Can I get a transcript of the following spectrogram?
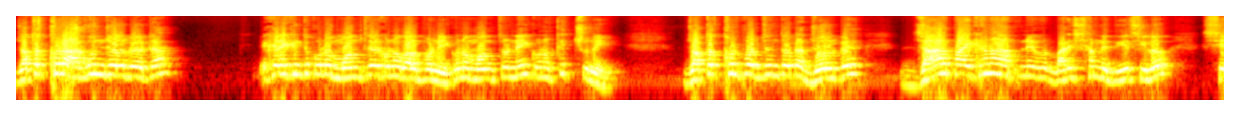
যতক্ষণ আগুন জ্বলবে ওটা, এখানে কিন্তু কোনো মন্ত্রের কোনো গল্প নেই, কোনো মন্ত্র নেই, কোনো কিচ্ছু নেই। যতক্ষণ পর্যন্ত ওটা জ্বলবে যার পায়খানা আপনি বাড়ির সামনে দিয়েছিল, সে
